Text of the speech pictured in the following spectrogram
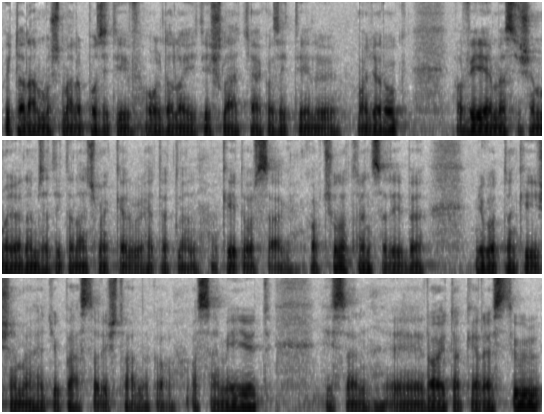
hogy talán most már a pozitív oldalait is látják az itt élő magyarok. A VMS és a Magyar Nemzeti Tanács megkerülhetetlen a két ország kapcsolatrendszerébe. Nyugodtan ki is emelhetjük Pásztor Istvánnak a, a személyét, hiszen rajta keresztül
